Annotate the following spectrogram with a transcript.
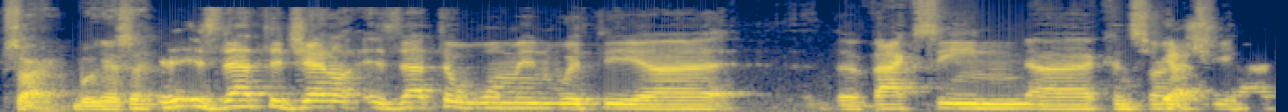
Sorry, what were we gonna say? Is that the general? Is that the woman with the uh, the vaccine uh, concerns yes. she had?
